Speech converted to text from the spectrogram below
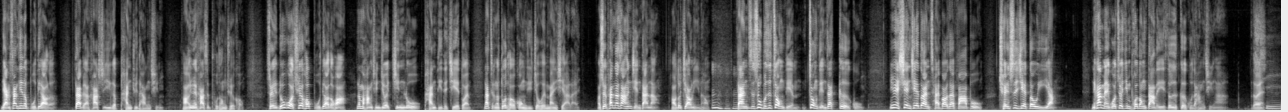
两三天都补掉了，代表它是一个盘局的行情啊，因为它是普通缺口，所以如果缺口补掉的话，那么行情就会进入盘底的阶段，那整个多头的攻击就会慢下来啊。所以判断上很简单啦，好，都教你了。嗯但指数不是重点，重点在个股，因为现阶段财报在发布，全世界都一样。你看美国最近波动大的也都是个股的行情啊，对是。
